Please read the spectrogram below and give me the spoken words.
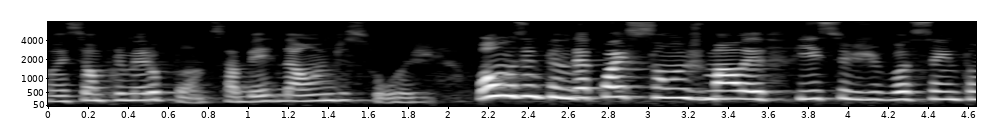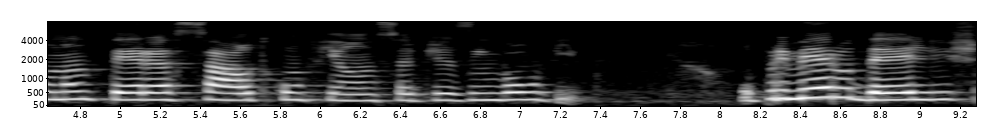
Então, esse é um primeiro ponto, saber de onde surge. Vamos entender quais são os malefícios de você então não ter essa autoconfiança desenvolvida. O primeiro deles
